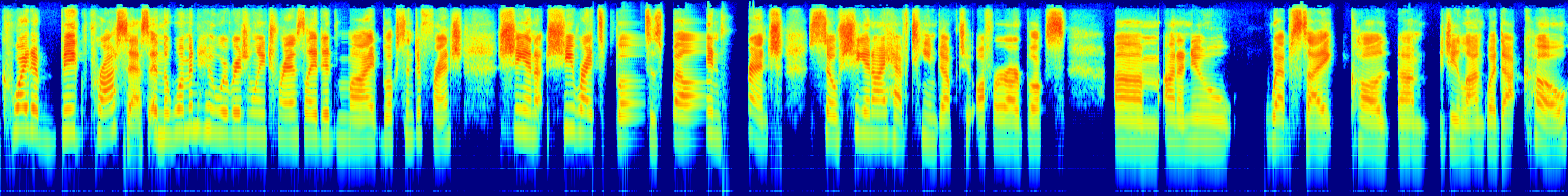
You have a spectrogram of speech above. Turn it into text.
quite a big process. And the woman who originally translated my books into French, she and she writes books as well in French. So she and I have teamed up to offer our books um, on a new website called um, digilangua.co,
